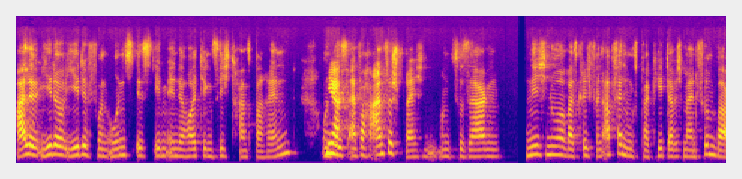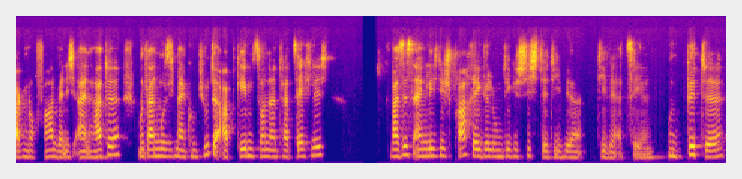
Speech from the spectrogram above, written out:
Alle, jeder, jede von uns ist eben in der heutigen Sicht transparent und ja. das einfach anzusprechen und zu sagen, nicht nur, was kriege ich für ein Abwendungspaket, darf ich meinen Firmenwagen noch fahren, wenn ich einen hatte und wann muss ich meinen Computer abgeben, sondern tatsächlich, was ist eigentlich die Sprachregelung, die Geschichte, die wir, die wir erzählen? Und bitte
